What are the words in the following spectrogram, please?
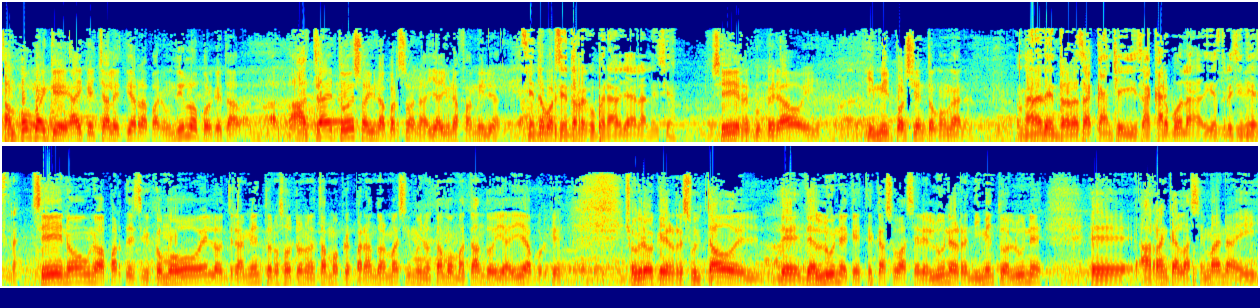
tampoco hay que, hay que echarle tierra para hundirlo porque atrás de todo eso hay una persona y hay una familia. 100% recuperado ya de la lesión. Sí, recuperado y, y mil por ciento con ganas con ganas de entrar a esa cancha y sacar bolas a diestra y siniestra. Sí, no, uno aparte, como vos ves los entrenamientos, nosotros nos estamos preparando al máximo y nos estamos matando día a día porque yo creo que el resultado del, del lunes, que este caso va a ser el lunes, el rendimiento del lunes, eh, arranca en la semana y,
